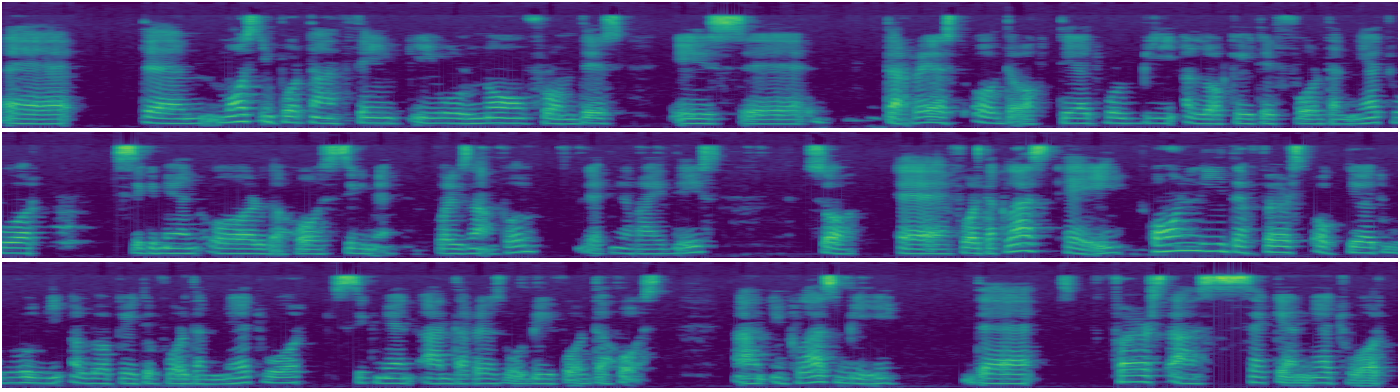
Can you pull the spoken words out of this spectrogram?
the most important thing you will know from this is uh, the rest of the octet will be allocated for the network segment or the host segment. For example, let me write this. So uh, for the class A, only the first octet will be allocated for the network segment and the rest will be for the host. And in class B, the first and second network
